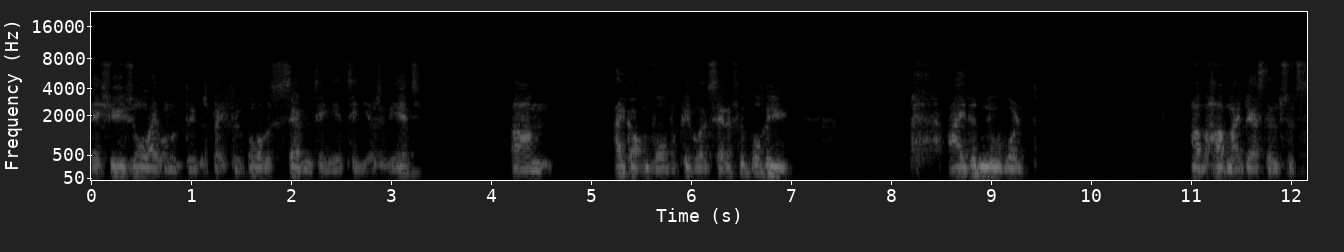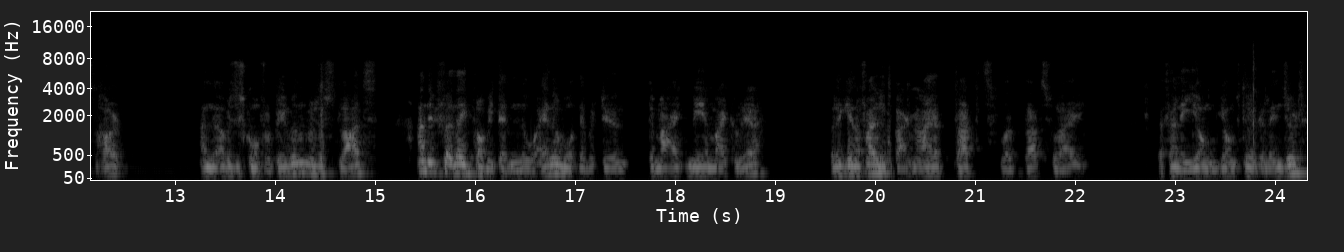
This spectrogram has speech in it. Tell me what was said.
issues. All I wanted to do was play football. I was 17, 18 years of age. Um, I got involved with people outside of football who I didn't know what I had my best interests at heart. And I was just going for them, we were just lads. And be they probably didn't know either what they were doing to my me and my career. But again, if I look back now, that's what that's what I, if any young youngster get injured,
